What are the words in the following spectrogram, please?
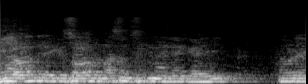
ഈ യോഗത്തിലേക്ക് സ്വാഗതം ആശംസിക്കുന്നതിലേക്കായി നമ്മുടെ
